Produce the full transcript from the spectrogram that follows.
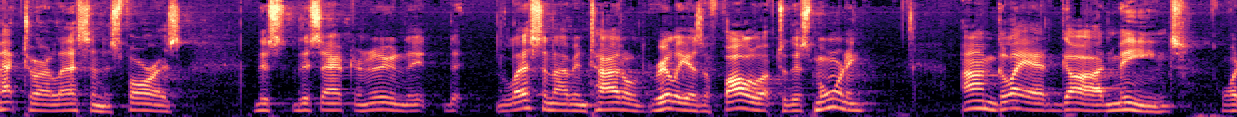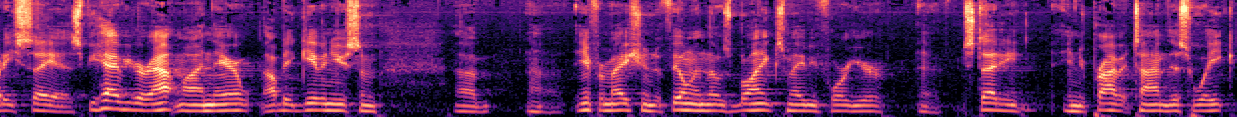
back to our lesson as far as this, this afternoon, the, the lesson I've entitled really as a follow up to this morning, I'm glad God means what He says. If you have your outline there, I'll be giving you some uh, uh, information to fill in those blanks maybe for your uh, study in your private time this week.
